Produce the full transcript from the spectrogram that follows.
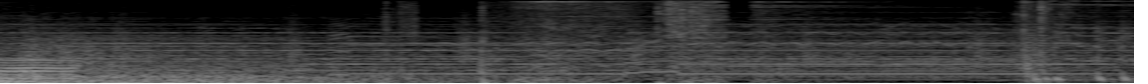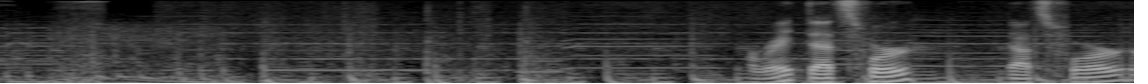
for Alright, that's for that's for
